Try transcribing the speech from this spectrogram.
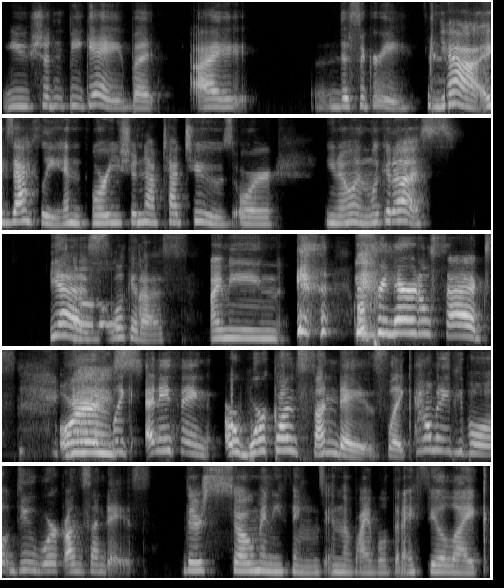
you shouldn't be gay, but I disagree. Yeah, exactly. And or you shouldn't have tattoos, or you know, and look at us. Yes, so, look at us. I mean, or premarital sex or yes. like anything or work on Sundays. Like how many people do work on Sundays? There's so many things in the Bible that I feel like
